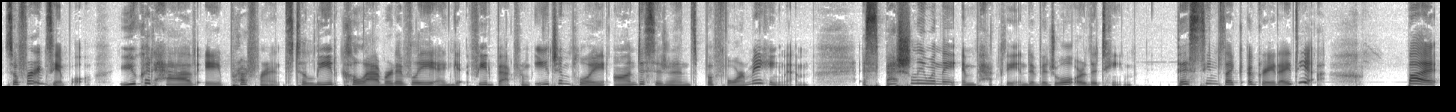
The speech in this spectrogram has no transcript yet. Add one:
So, for example, you could have a preference to lead collaboratively and get feedback from each employee on decisions before making them, especially when they impact the individual or the team. This seems like a great idea. But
